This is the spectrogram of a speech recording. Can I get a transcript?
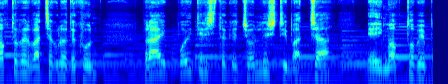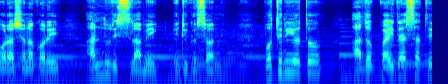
মক্তবের বাচ্চাগুলো দেখুন, প্রায় পঁয়ত্রিশ থেকে চল্লিশটি বাচ্চা এই মক্তবে পড়াশোনা করে আন্নুর ইসলামিক এডুকেশন। প্রতিনিয়ত আদব কায়দার সাথে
